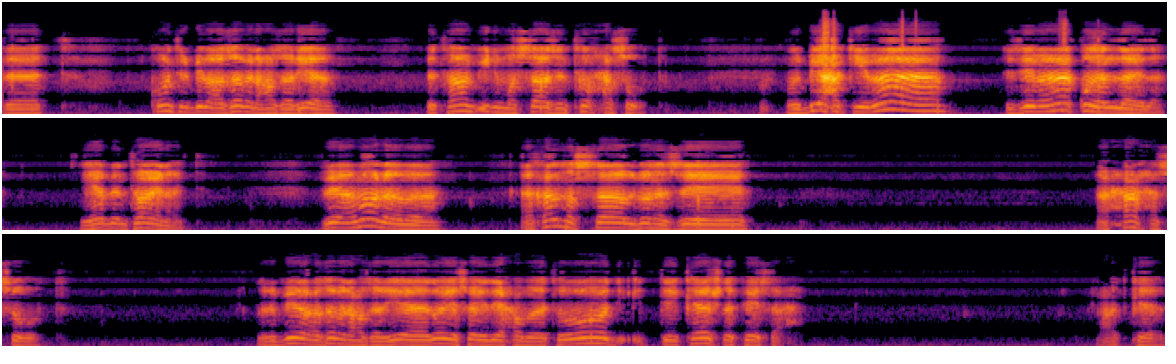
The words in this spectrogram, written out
that according to Rabbi Elazar ben Azariah, the time of eating masah is until hasot. Rabbi Akiva, זמנה כל הלילה. You have the entire night. ואמר רבא, אכל מסע בזמן הזה אחר חסות. רבי אלעזר בן עזריה לא יצא ידי חובתו, התעקש לפסח. עד כאן.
